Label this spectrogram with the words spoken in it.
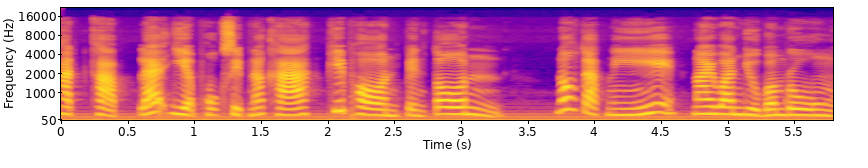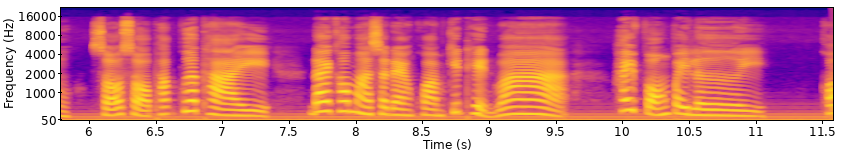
หัดขับและเหยียบ 60 นะคะ พี่พรเป็นต้น นอกจากนี้นายวันอยู่บำรุง สสพักเพื่อไทย ได้เข้ามาแสดงความคิดเห็นว่า ให้ฟ้องไปเลย ขอ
